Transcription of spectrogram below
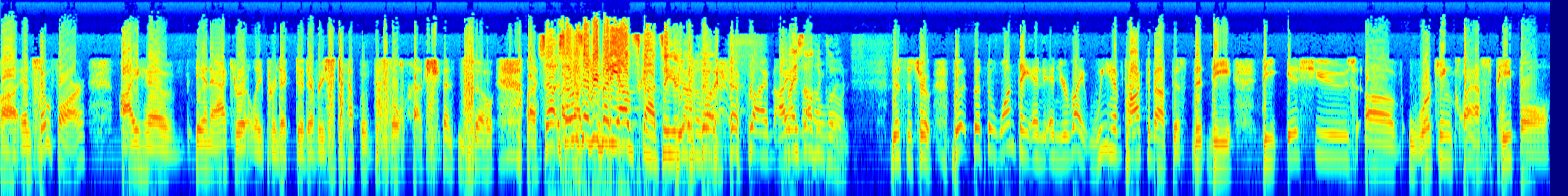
Uh, and so far, I have inaccurately predicted every step of this election. So, uh, so, so is everybody sure. else, Scott. So you're not alone. so, I, I Myself not included. alone. This is true, but but the one thing, and, and you're right, we have talked about this. The the, the issues of working class people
